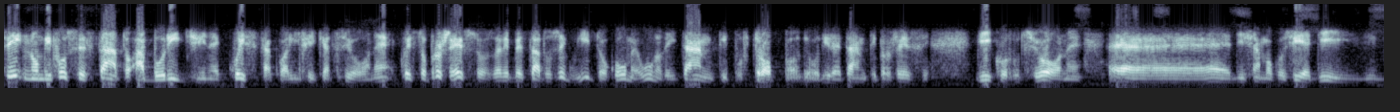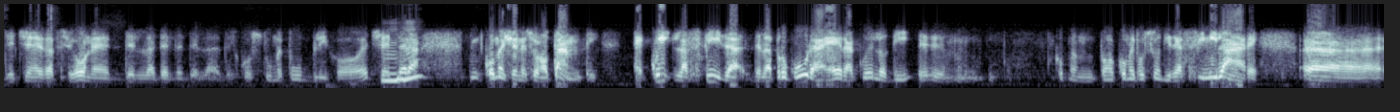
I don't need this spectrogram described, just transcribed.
se non vi fosse stato ab origine questa qualificazione, questo processo sarebbe stato seguito come uno dei tanti, purtroppo devo dire tanti processi di corruzione, eh, diciamo così, e di, di degenerazione del, del- del- del costume pubblico, eccetera, come ce ne sono tanti. E qui la sfida della Procura era quello di, come, come possiamo dire, assimilare eh,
